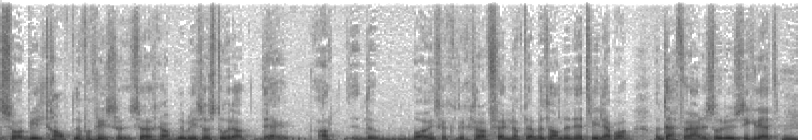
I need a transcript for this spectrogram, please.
så vil tapene for flyselskapene bli så store at, det, at Boeing skal klare å følge opp det og betale det. Det tviler jeg på. Og Derfor er det stor usikkerhet. Mm.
